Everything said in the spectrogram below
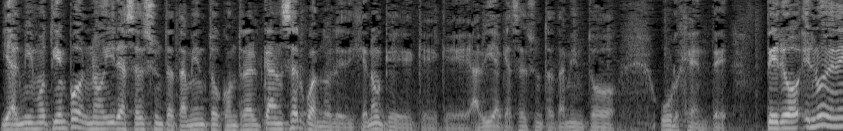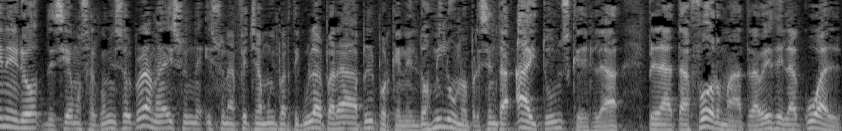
y al mismo tiempo no ir a hacerse un tratamiento contra el cáncer cuando le dijeron que, que, que había que hacerse un tratamiento urgente. Pero el 9 de enero, decíamos al comienzo del programa, es, un- es una fecha muy particular para Apple porque en el 2001 presenta iTunes, que es la plataforma a través de la cual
